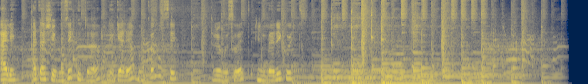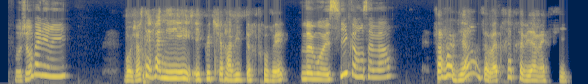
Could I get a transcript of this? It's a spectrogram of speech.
Allez, attachez vos écouteurs, les galères vont commencer. Je vous souhaite une belle écoute. Bonjour Valérie. Bonjour Stéphanie. Écoute, je suis ravie de te retrouver. Bah moi aussi, comment ça va? Ça va bien, ça va très très bien, merci.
